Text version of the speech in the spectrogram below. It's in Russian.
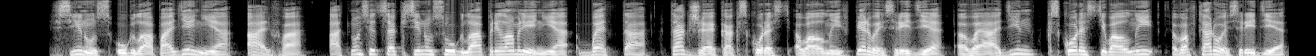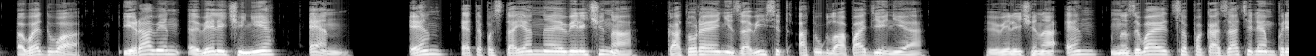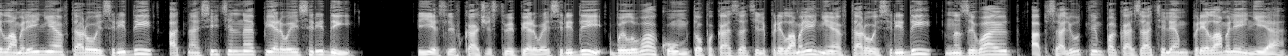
Синус угла падения альфа относится к синусу угла преломления бета, так же как скорость волны в первой среде v1 к скорости волны во второй среде v2 и равен величине n. n это постоянная величина, которая не зависит от угла падения. Величина n называется показателем преломления второй среды относительно первой среды. Если в качестве первой среды был вакуум, то показатель преломления второй среды называют абсолютным показателем преломления.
